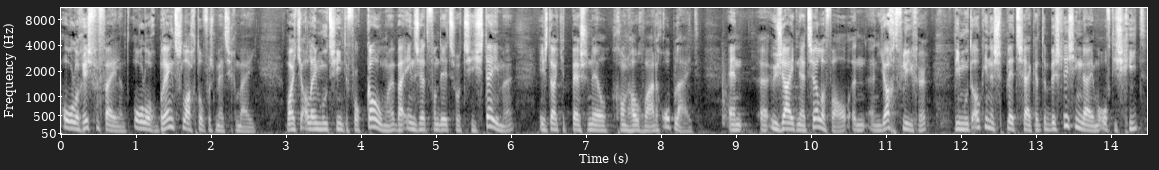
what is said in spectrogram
oorlog is vervelend. Oorlog brengt slachtoffers met zich mee. Wat je alleen moet zien te voorkomen bij inzet van dit soort systemen... is dat je het personeel gewoon hoogwaardig opleidt. En uh, u zei het net zelf al, een, een, jachtvlieger... die moet ook in een split second een beslissing nemen of die schiet...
